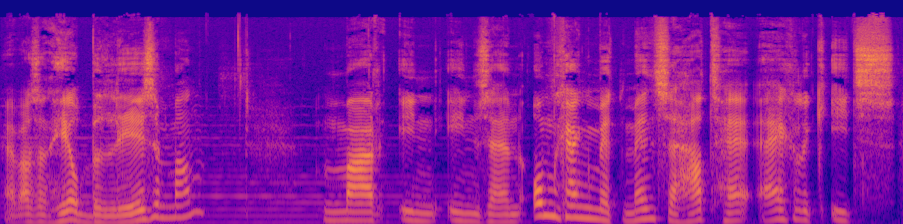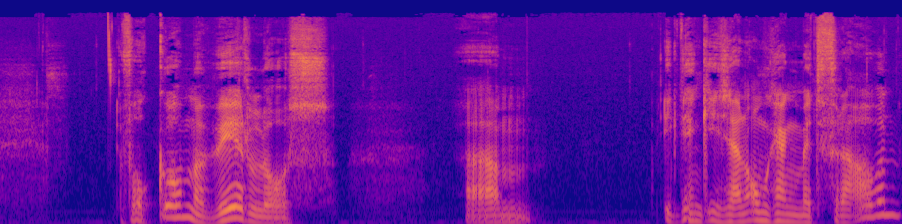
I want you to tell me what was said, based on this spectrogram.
Hij was een heel belezen man. Maar in, in zijn omgang met mensen had hij eigenlijk iets volkomen weerloos. Um, ik denk in zijn omgang met vrouwen,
